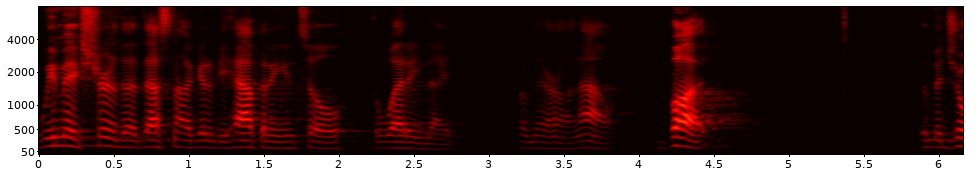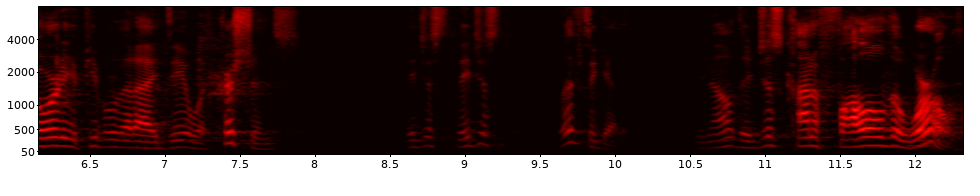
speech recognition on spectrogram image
we make sure that that's not going to be happening until the wedding night from there on out. But the majority of people that I deal with, Christians, they just, they just live together. You know, they just kind of follow the world.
